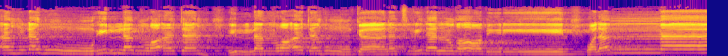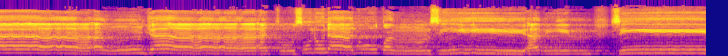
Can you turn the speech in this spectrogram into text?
وأهله إلا امرأته إلا امرأته كانت من الغابرين. ولما أن جاءت رسلنا لوطا سيء بهم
